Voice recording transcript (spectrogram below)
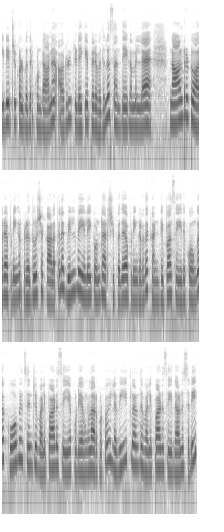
ஈடேற்றிக் கொள்வதற்குண்டான அருள் கிடைக்க பெறுவதில் சந்தேகமில்லை. நாலு டு ஆறு அப்படிங்கிற பிரதோஷ காலத்தில் வில்வ இலை கொண்டு அர்ச்சிப்பது அப்படிங்கிறத கண்டிப்பாக செய்துக்கோங்க. கோவில் சென்று வழிபாடு செய்யக்கூடியவங்களாக இருக்கட்டும் இல்லை வீட்டிலேருந்து வழிபாடு செய்தாலும் சரி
